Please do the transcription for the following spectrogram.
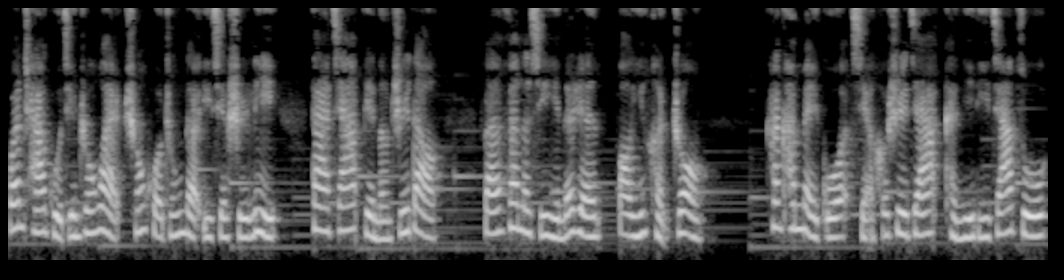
观察古今中外生活中的一些实例，大家便能知道，凡犯了邪淫的人，报应很重。看看美国显赫世家肯尼迪家族，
